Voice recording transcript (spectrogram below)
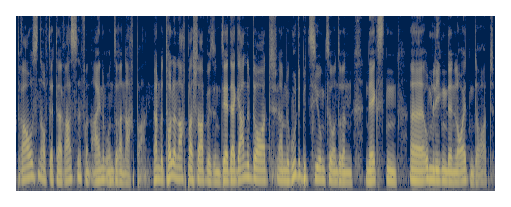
draußen auf der Terrasse von einem unserer Nachbarn. Wir haben eine tolle Nachbarschaft, wir sind sehr, sehr gerne dort, wir haben eine gute Beziehung zu unseren nächsten äh, umliegenden Leuten dort.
